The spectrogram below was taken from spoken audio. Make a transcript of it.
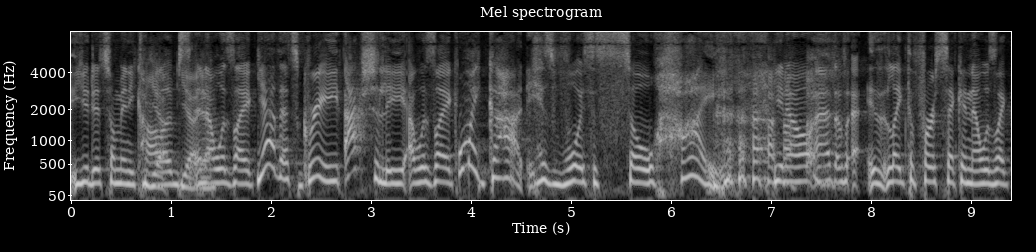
you did so many collabs, yeah, and yeah. I was like, yeah, that's great. Actually, I was like, oh my god, his voice is so high. you know, at the, like the first second, I was like,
